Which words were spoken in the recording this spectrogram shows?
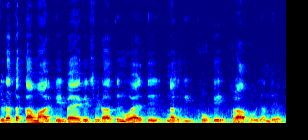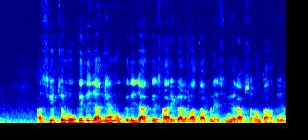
ਜਿਹੜਾ ਧੱਕਾ ਮਾਰ ਕੇ ਬੈਗ, ਛੇੜਾ ਤੇ ਮੋਬਾਈਲ ਤੇ ਨਗਦੀ ਖੋ ਕੇ ਫਰਾਰ ਹੋ ਜਾਂਦੇ ਆ। ਅਸੀਂ ਉੱਥੇ ਮੌਕੇ ਤੇ ਜਾਂਦੇ ਆ, ਮੌਕੇ ਤੇ ਜਾ ਕੇ ਸਾਰੀ ਗੱਲਬਾਤ ਆਪਣੇ ਸੀਨੀਅਰ ਅਫਸਰਾਂ ਨੂੰ ਦੱਸਦੇ ਆ।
